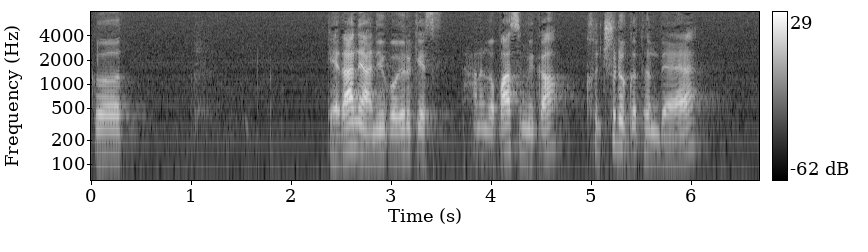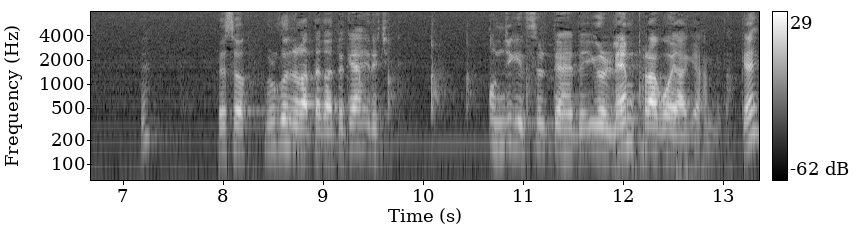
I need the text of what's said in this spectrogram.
그 계단이 아니고 이렇게 하는 거 봤습니까? 큰 추력 같은데. 네? 그래서 물건을 갖다가 어떻게 이렇게 움직였을 때 해도 이걸 램프라고 이야기합니다. 오케이?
